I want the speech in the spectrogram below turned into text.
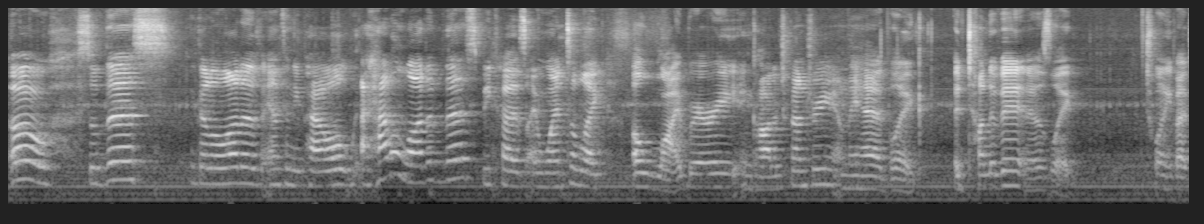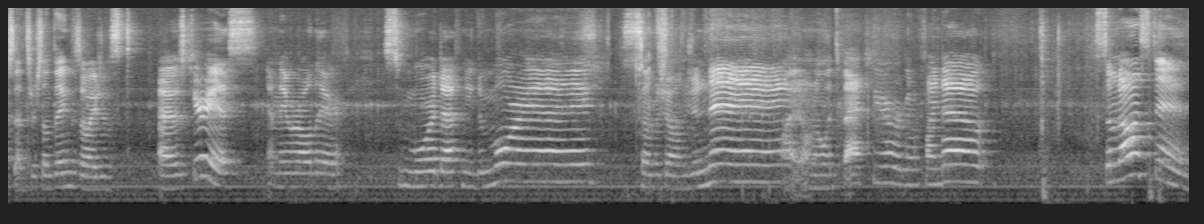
Oh, so this, I got a lot of Anthony Powell. I had a lot of this because I went to like a library in cottage country and they had like a ton of it and it was like 25 cents or something. So I just, I was curious and they were all there. Some more Daphne du Maurier, some Jean Genet. I don't know what's back here. We're gonna find out. Some Austen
